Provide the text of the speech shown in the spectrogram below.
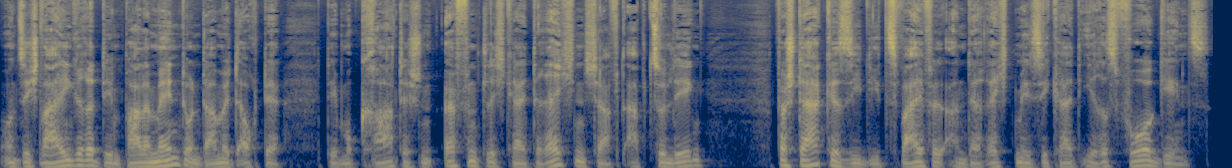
und sich weigere, dem Parlament und damit auch der demokratischen Öffentlichkeit Rechenschaft abzulegen, verstärke sie die Zweifel an der Rechtmäßigkeit ihres Vorgehens.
